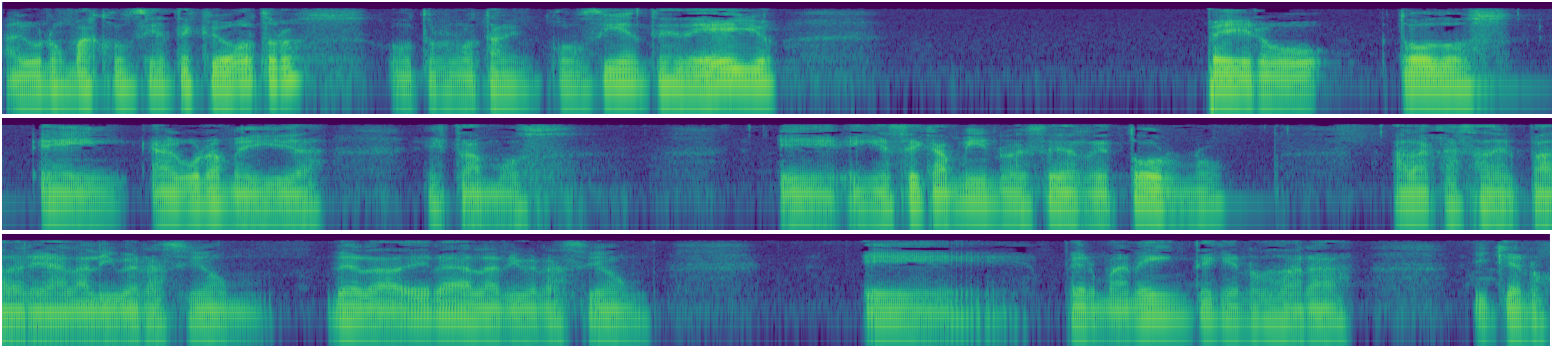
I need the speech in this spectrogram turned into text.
Algunos más conscientes que otros, otros no tan conscientes de ello, pero todos en alguna medida estamos eh, en ese camino, ese retorno a la casa del Padre, a la liberación verdadera, la liberación eh, permanente que nos dará y que nos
